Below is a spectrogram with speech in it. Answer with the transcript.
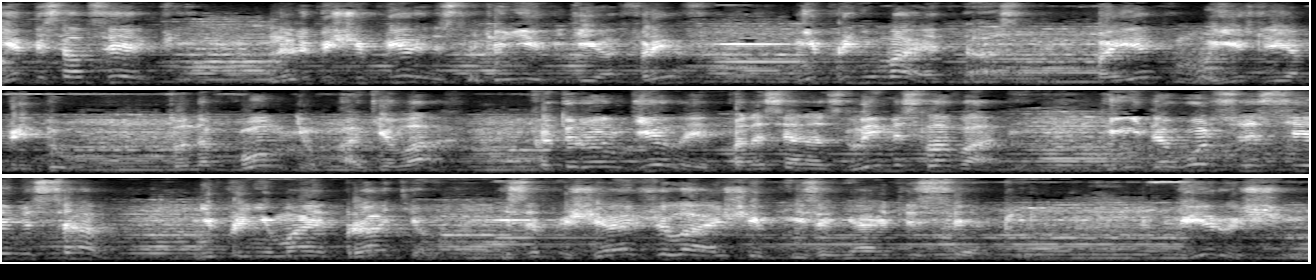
Я писал церкви, но любящий первенствовать у них Диафреф не принимает нас. Поэтому, если я приду, то напомню о делах, которые он делает, понося нас злыми словами, и недовольствуясь всеми сам, не принимает братьев и запрещает желающим и изгоняет из церкви. Верующие,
